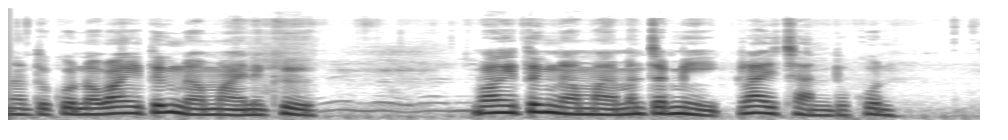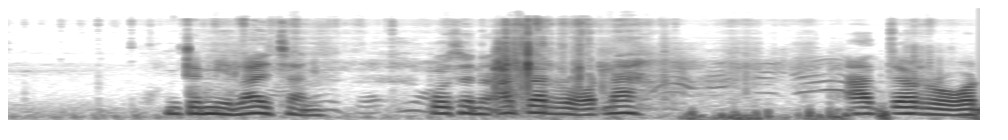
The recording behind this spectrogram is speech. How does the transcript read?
นะทุกคนนะว่างอีถึงเนื้อไม้นี่คือว่างอีตึงเนื้อไม้มันจะมีไล่ชันทุกคน มันจะมีไล่ชันเพราะฉะนั้นอาจจะรอดนะ อาจจะรอด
